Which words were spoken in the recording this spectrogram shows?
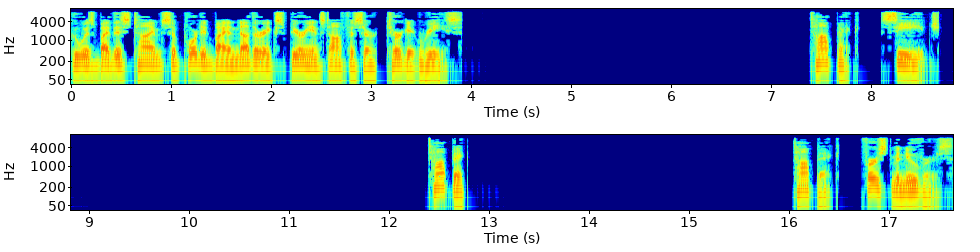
who was by this time supported by another experienced officer, Turgut Reis. Siege. Topic: First maneuvers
